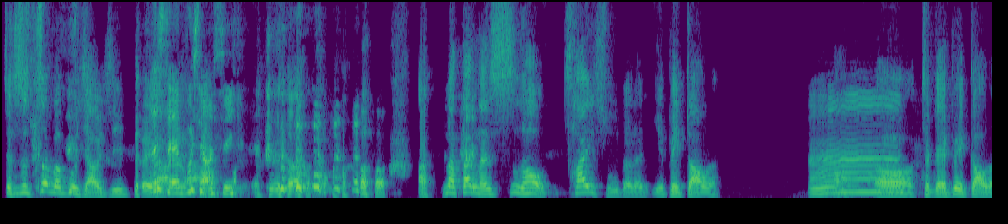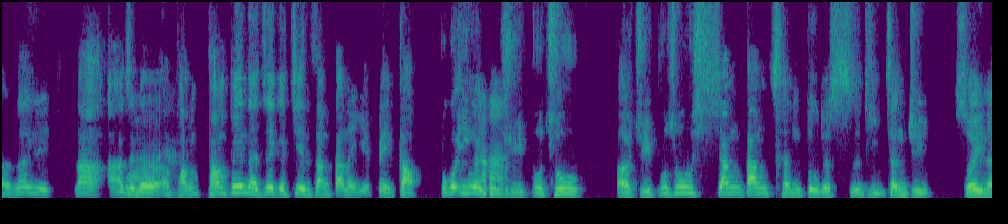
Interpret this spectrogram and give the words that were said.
就是这么不小心，对是谁不小心？啊，那当然事后拆除的人也被告了，嗯，哦，这个也被告了。那那啊，这个旁旁边的这个建商当然也被告，不过因为举不出呃举不出相当程度的实体证据，所以呢，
